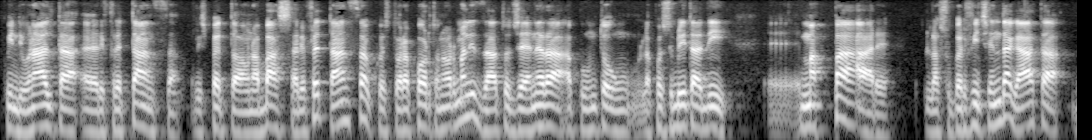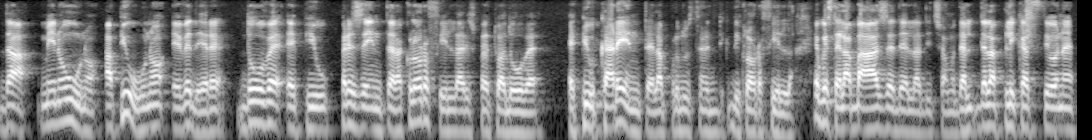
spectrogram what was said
quindi un'alta eh, riflettanza rispetto a una bassa riflettanza, questo rapporto normalizzato genera appunto un, la possibilità di eh, mappare la superficie indagata da meno 1 a più 1 e vedere dove è più presente la clorofilla rispetto a dove è più carente la produzione di, di clorofilla. E questa è la base della, diciamo, del, dell'applicazione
